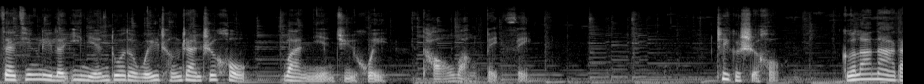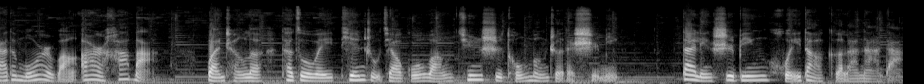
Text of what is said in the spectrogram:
在经历了一年多的围城战之后，万念俱灰，逃往北非。这个时候，格拉纳达的摩尔王阿尔哈马完成了他作为天主教国王军事同盟者的使命，带领士兵回到格拉纳达。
